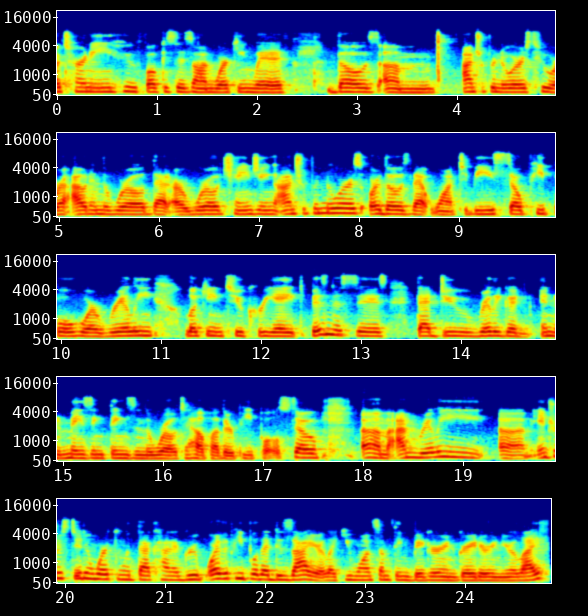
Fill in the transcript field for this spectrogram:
attorney who focuses on working with those um, entrepreneurs who are out in the world that are world changing entrepreneurs or those that want to be. So, people who are really looking to create businesses that do really good and amazing things in the world to help other people. So, um, I'm really um, interested in working with that kind of group or the people that desire, like you want something bigger and greater in your life.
